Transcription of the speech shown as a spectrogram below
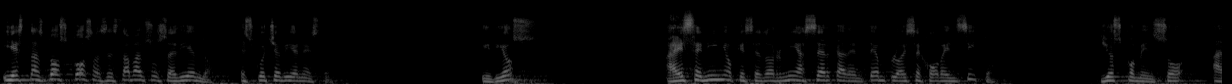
Y estas dos cosas estaban sucediendo. Escuche bien esto. Y Dios, a ese niño que se dormía cerca del templo, a ese jovencito, Dios comenzó a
